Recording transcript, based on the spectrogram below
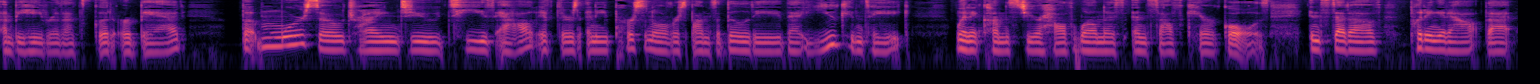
a behavior that's good or bad, but more so trying to tease out if there's any personal responsibility that you can take when it comes to your health, wellness, and self care goals. Instead of putting it out that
